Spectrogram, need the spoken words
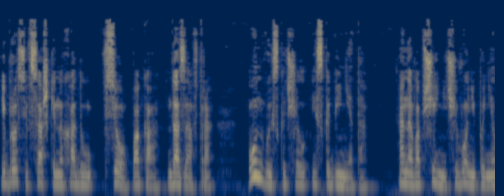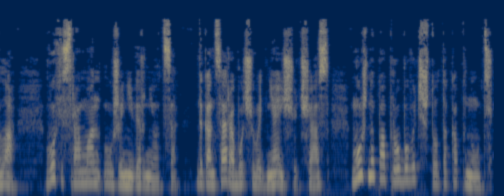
И, бросив Сашке на ходу «все, пока, до завтра», он выскочил из кабинета. Она вообще ничего не поняла — в офис Роман уже не вернется. До конца рабочего дня еще час. Можно попробовать что-то копнуть.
